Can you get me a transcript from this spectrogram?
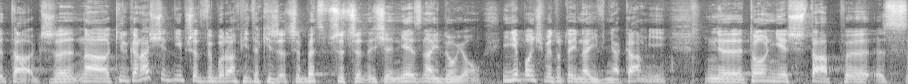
y, tak, że na kilkanaście dni przed wyborami takie rzeczy bez przyczyny się nie znajdują. I nie bądźmy tutaj naiwniakami. Y, To nie sztab y, z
